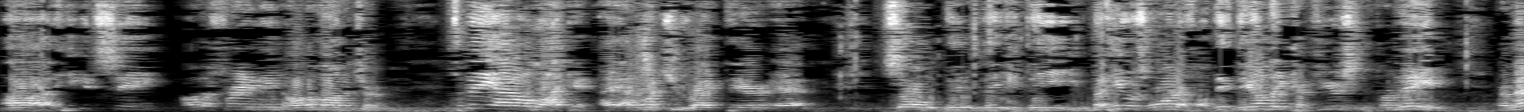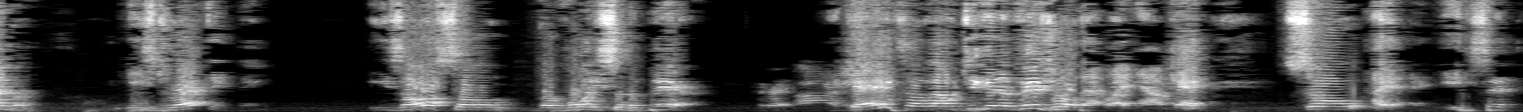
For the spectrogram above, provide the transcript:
Uh, he could see on the framing on the monitor. To me, I don't like it. I, I want you right there. Uh, so the, the the but he was wonderful. The, the only confusion for me, remember, he's directing me. He's also the voice of the bear. Okay, so I want you to get a visual of that right now. Okay, so I, he said,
